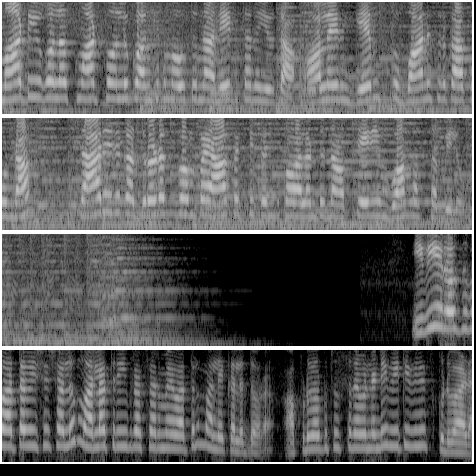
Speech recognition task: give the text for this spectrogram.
స్మార్ట్ యుగంలో స్మార్ట్ ఫోన్లకు అంకితం అవుతున్న నేటి తన యువత. ఆన్లైన్ గేమ్స్కు బానిసలు కాకుండా శారీరక దృఢత్వంపై ఆసక్తి పెంచుకోవాలంటున్న స్టేడియం వాకర్ సభ్యులు. ఇవి ఈ రోజు వార్తా విశేషాలు. మరలా త్రీ ప్రసారమే వార్తలు. మళ్ళీ కలుద్దాం. అప్పటి వరకు చూస్తూనే ఉండండి. VTV news Gudivada.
